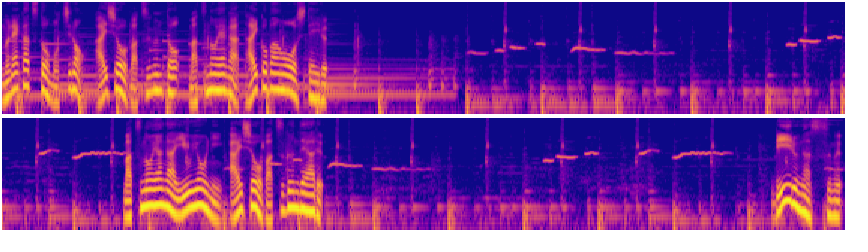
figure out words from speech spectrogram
胸カツともちろん相性抜群と松の屋が太鼓判を押している。松の屋が言うように相性抜群である。ビールが進む。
